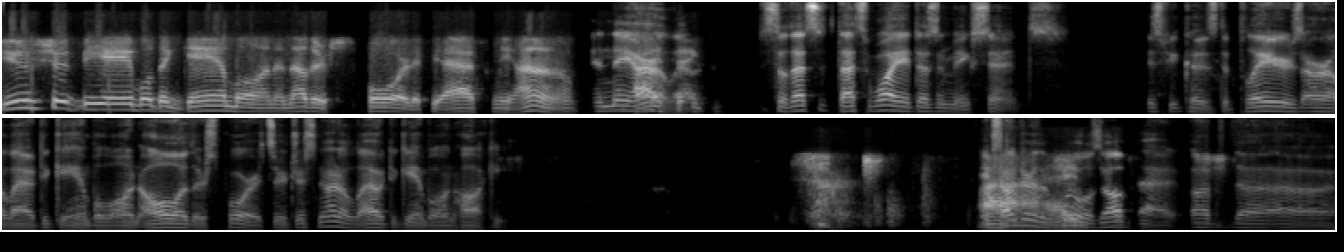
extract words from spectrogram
you should be able to gamble on another sport if you ask me. I don't know. and they I are allowed. think- So that's that's why it doesn't make sense. It's because the players are allowed to gamble on all other sports. They're just not allowed to gamble on hockey. It's under the rules of that of the uh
